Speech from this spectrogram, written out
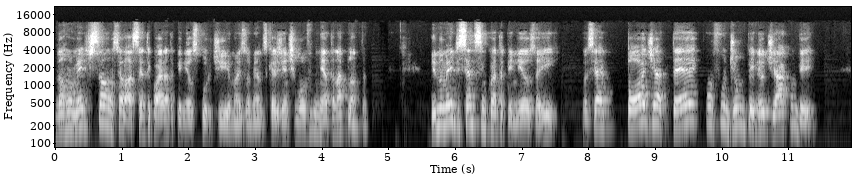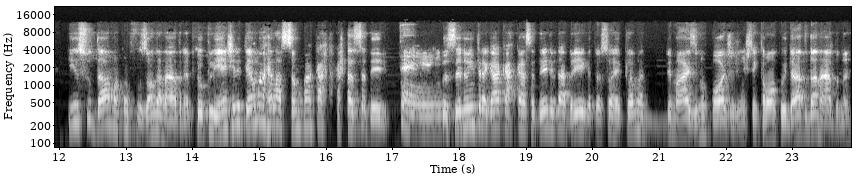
Normalmente são, sei lá, 140 pneus por dia, mais ou menos, que a gente movimenta na planta. E no meio de 150 pneus aí, você pode até confundir um pneu de A com B. Isso dá uma confusão danada, né? Porque o cliente ele tem uma relação com a carcaça dele. Tem. Você não entregar a carcaça dele dá briga, a pessoa reclama demais e não pode. A gente tem que tomar um cuidado danado, né?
